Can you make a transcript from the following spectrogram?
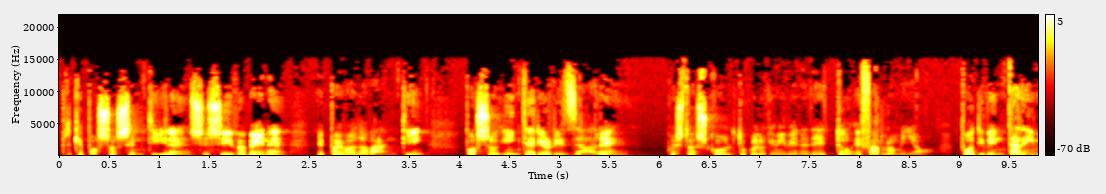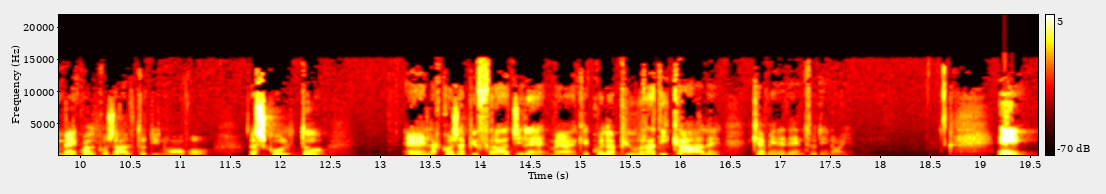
perché posso sentire, sì sì va bene, e poi vado avanti, posso interiorizzare questo ascolto, quello che mi viene detto, e farlo mio, può diventare in me qualcos'altro di nuovo. L'ascolto è la cosa più fragile, ma è anche quella più radicale che avviene dentro di noi. E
